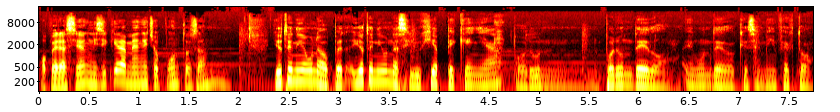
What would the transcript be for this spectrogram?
operación ni siquiera me han hecho puntos, ¿ah? Yo tenía una yo tenía una cirugía pequeña por un por un dedo, en un dedo que se me infectó.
